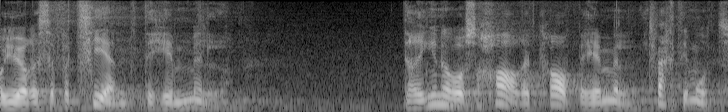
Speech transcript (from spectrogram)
å gjøre seg fortjent til himmelen. Det er ingen av oss som har et krav på himmelen. Tvert imot.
